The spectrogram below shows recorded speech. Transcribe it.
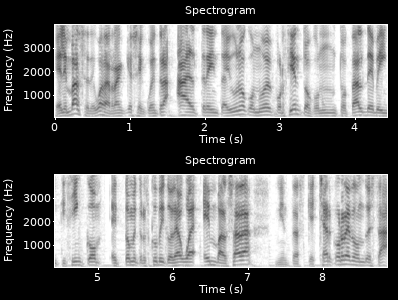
el embalse de Guadarranque se encuentra al 31,9%, con un total de 25 hectómetros cúbicos de agua embalsada, mientras que Charco Redondo está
